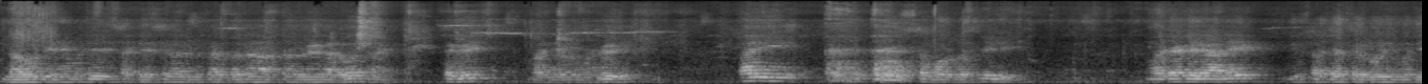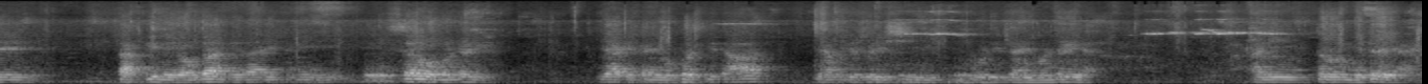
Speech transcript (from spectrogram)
नाव देण्यामध्ये सर विकासदादा आता वेळ घालवत नाही. सगळीच मान्यवर मंडळी आणि समोर बसलेली माझ्या गेल्या अनेक दिवसाच्या चळवळीमध्ये ताकदीने योगदान देणारी तुम्ही सर्व मंडळी या ठिकाणी उपस्थित आहात. यामध्ये बरीचशी वडीलधारी मंडळी आहे आणि तरुण मित्रही आहेत.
